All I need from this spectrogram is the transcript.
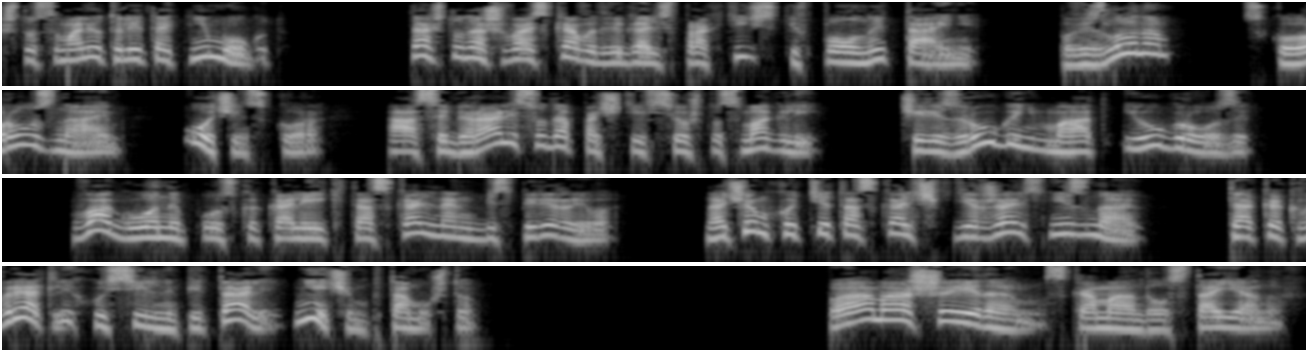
что самолеты летать не могут. Так что наши войска выдвигались практически в полной тайне. Повезло нам? Скоро узнаем. Очень скоро. А собирали сюда почти все, что смогли. Через ругань, мат и угрозы. Вагоны по узкоколейке таскали, наверное, без перерыва. На чем хоть те таскальщики держались, не знаю, так как вряд ли их усиленно питали, нечем потому что. «По машинам!» — скомандовал Стоянов.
